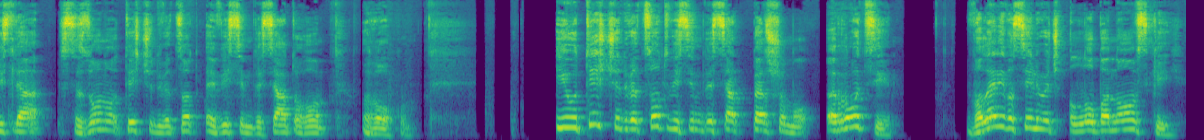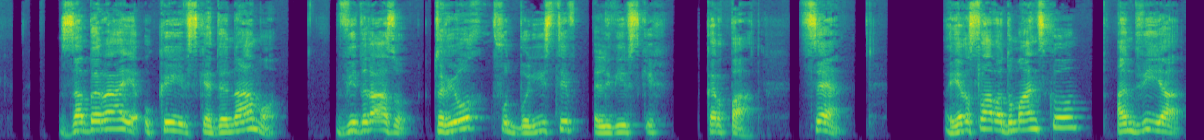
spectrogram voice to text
після сезону 1980 року. І у 1981 році Валерій Васильович Лобановський забирає у Київське Динамо відразу трьох футболістів Львівських Карпат. Це Ярослава Думанського, Андрія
